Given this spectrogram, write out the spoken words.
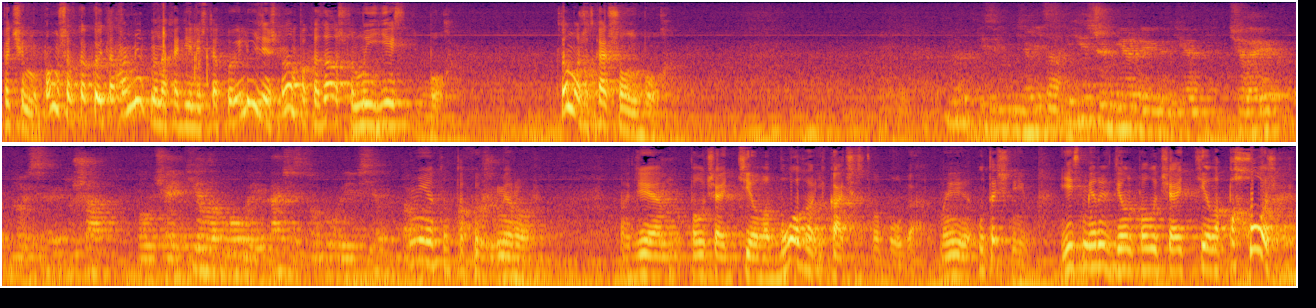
Почему? Потому что в какой-то момент мы находились в такой иллюзии, что нам показалось, что мы и есть Бог. Кто может сказать, что он Бог? Ну, извините, есть, Да. есть же миры, где человек, есть душа получает тело Бога и качество Бога, и все. там Нет таких похожи. миров, где получает тело Бога и качество Бога. Мы уточним. Есть миры, где он получает тело похожее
